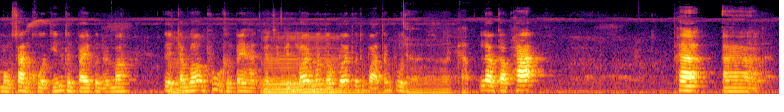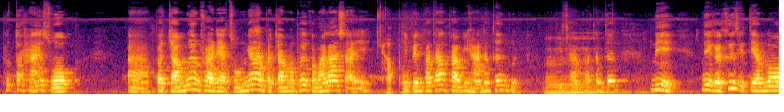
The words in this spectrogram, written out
หมองสั้นโขดหินขึ้นไปเพิ่นเห็นบ่เกิดจำลองผู้ขึ้นไปหันก็สิเป็นร้อยมันดกร้อยพุทธบาททั้งพุ่น เอ่อครับ แล้วก็พระ พระอ่าพุทธหายโศกอ่าประจำเมืองฟ้าแดดสงย่ามประจำอำเภอกำมะลาไสยครับผมที่เป็นประธานพระวิหารทั้งเทิงพุ่นอืมที่สร้างพระทั้งเทิงนี่นี่ก็คือสิเตรียมรอ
